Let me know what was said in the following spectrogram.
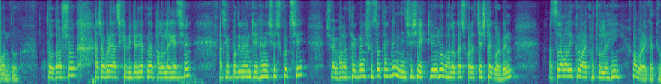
বন্ধ। তো দর্শক, আশা করি আজকে ভিডিওটি আপনার ভালো লেগেছে। আজকে প্রতিবেদনটি এখানে শেষ করছি। সবাই ভালো থাকবেন, সুস্থ থাকবেন। দিন শেষে একটি হলেও ভালো কাজ করার চেষ্টা করবেন। আসসালামু আলাইকুম রহমতুল্লাহি আবরাকাতু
